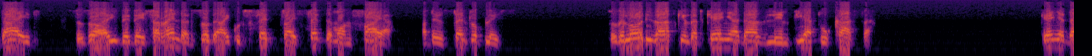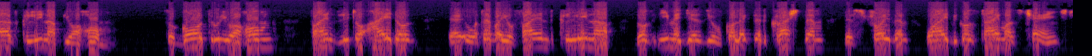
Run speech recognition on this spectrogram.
died. So, so I, they, they surrendered so that I could set, I set them on fire at a central place. So the Lord is asking that Kenya does limpia tu casa. Kenya does clean up your home. So go through your homes, find little idols, uh, whatever you find, clean up those images you've collected, crush them, destroy them. Why? Because time has changed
